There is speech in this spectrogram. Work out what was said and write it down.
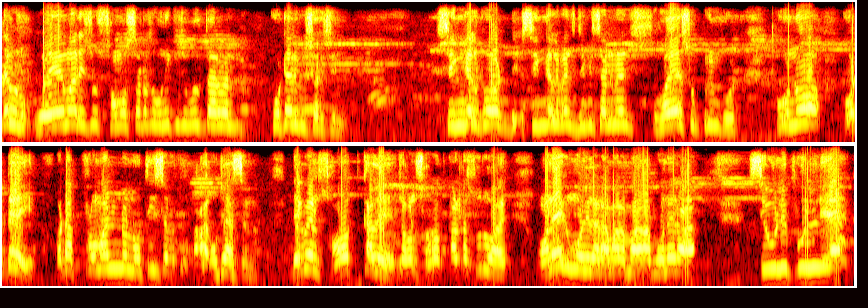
দেখুন ওএমআর ইস্যুর সমস্যাটা তো উনি কিছু বলতে পারবেন কোর্টের বিষয় ছিল। Single court single bench division bench হয়ে সুপ্রিম কোর্ট। কোনো কোর্টেই ওটা প্রমাণ্য নথি হিসেবে উঠে- উঠে আসে না। দেখবেন শরৎকালে যখন শরৎকালটা শুরু হয় অনেক মহিলারা আমার মা বোনেরা শিউলি ফুল নিয়ে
